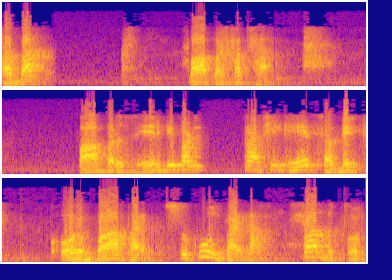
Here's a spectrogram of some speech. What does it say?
سبق با پر فتح۔ با پر زیر بھی پڑھنا ٹھیک ہے سبت اور با پر سکون پڑھنا۔ سب تن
